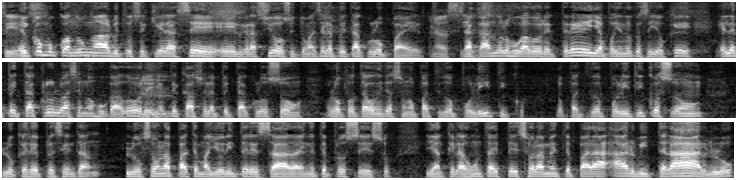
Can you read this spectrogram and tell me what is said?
es. como cuando un árbitro se quiere hacer el gracioso y tomarse el espectáculo para él, sacando a los jugadores estrellas, poniendo qué sé yo qué. El espectáculo lo hacen los jugadores, en este caso el espectáculo son, los protagonistas son los partidos políticos. Los partidos políticos son los que representan, lo, son la parte mayor interesada en este proceso, y aunque la Junta esté solamente para arbitrarlo,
